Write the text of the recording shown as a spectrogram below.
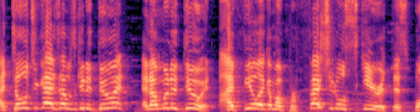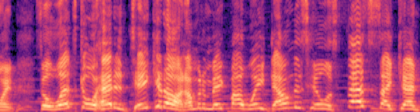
I told you guys I was gonna do it, and I'm gonna do it. I feel like I'm a professional skier at this point, so let's go ahead and take it on. I'm gonna make my way down this hill as fast as I can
